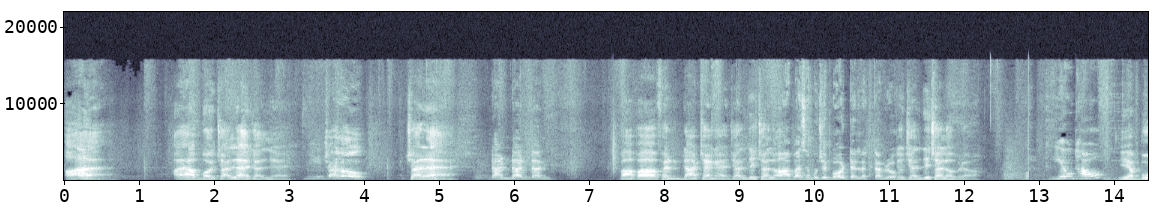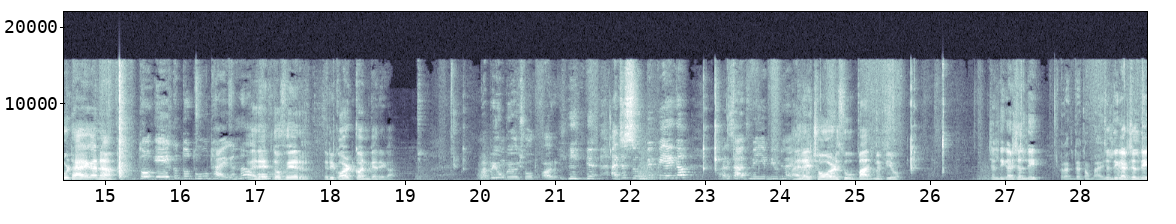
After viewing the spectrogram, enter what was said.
आए। अब्बा चल रहा चल रहा चलो। चल। रहा डन डन डन पापा फिर डांटेंगे जल्दी चलो। पापा से मुझे बहुत डर लगता है ब्रो तो जल्दी चलो ब्रो ये उठाओ। ये अब्बू उठाएगा ना? तो एक तो तू उठाएगा ना अरे तो फिर रिकॉर्ड कौन करेगा? मैं पीऊँगी सूप और अच्छा सूप भी पिएगा और साथ में ये भी उठाएगा। अरे छोड़ सूप बाद में पियो। जल्दी कर जल्दी। रख देता हूँ भाई। जल्दी कर जल्दी।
